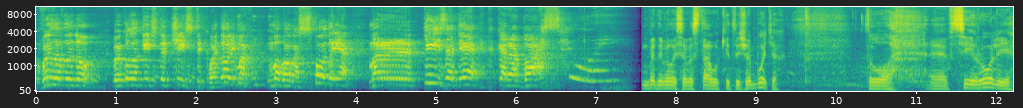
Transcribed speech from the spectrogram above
виловлену в екологічно чистих водоймах мого господаря Маркіза де Карабаса. Ми дивилися виставу Кіт у то е, в цій ролі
